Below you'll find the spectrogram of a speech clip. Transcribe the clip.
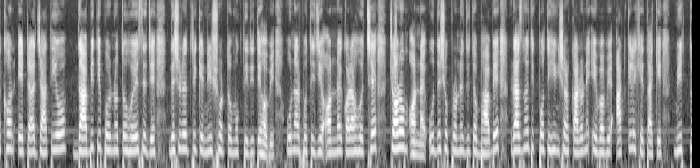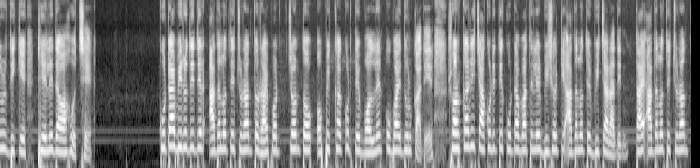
এখন এটা জাতীয় দাবিতে পরিণত হয়েছে যে দেশনেত্রীকে নিঃশর্ত মুক্তি দিতে হবে। ওনার প্রতি যে অন্যায় করা হচ্ছে, চরম অন্যায়। উদ্দেশ্য প্রণোদিতভাবে রাজনৈতিক প্রতিহিংসার কারণে এভাবে আটকে রেখে তাকে মৃত্যুর দিকে ঠেলে দেওয়া হচ্ছে। কোটা বিরোধীদের আদালতে চূড়ান্ত রায় পর্যন্ত অপেক্ষা করতে বললেন উবায়দুল কাদের। সরকারি চাকরিতে কোটা বাতিলের বিষয়টি আদালতে বিচারাধীন। তাই আদালতে চূড়ান্ত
